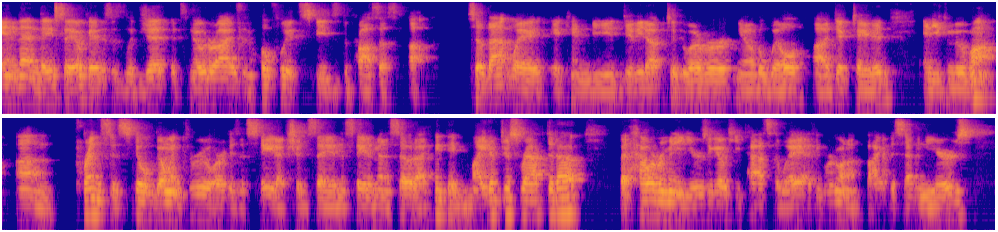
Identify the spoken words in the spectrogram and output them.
And then they say, okay, this is legit, it's notarized, and hopefully it speeds the process up. So that way it can be divvied up to whoever, you know, the will uh, dictated and you can move on. Um, Prince is still going through, or his estate, I should say, in the state of Minnesota. I think they might have just wrapped it up, but however many years ago he passed away, I think we're going on five to seven years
